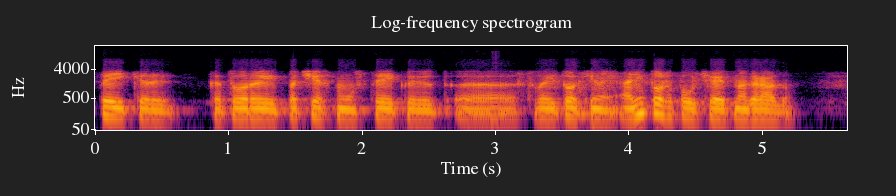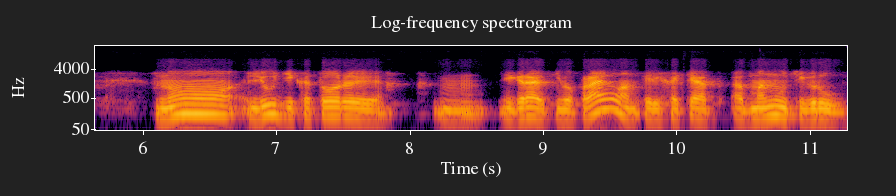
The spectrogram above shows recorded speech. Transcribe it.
стейкеры, которые по-честному стейкают э, свои токены, они тоже получают награду. Но люди, которые играют не по правилам или хотят обмануть игру,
